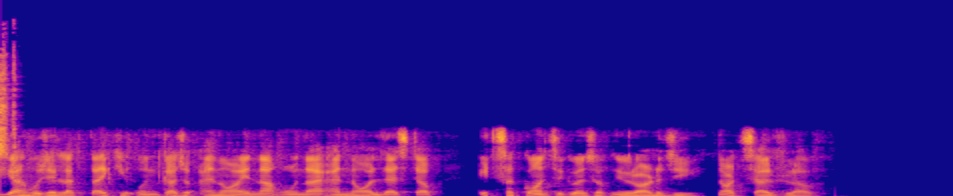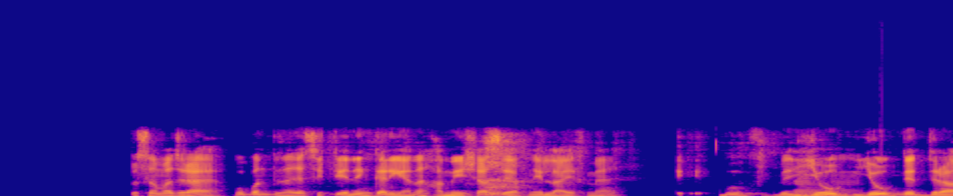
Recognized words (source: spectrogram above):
यार मुझे लगता है कि उनका जो अनॉय ना होना and all that stuff it's a consequence of neurology not self love तो समझ रहा है वो बंदे ने जैसी ट्रेनिंग करी है ना हमेशा से अपनी लाइफ में वो योग हम्म। योग निद्रा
